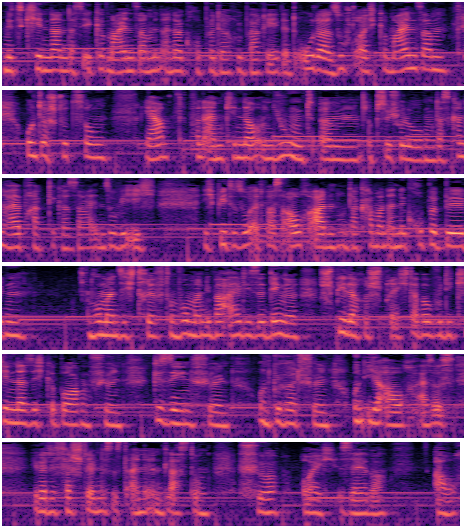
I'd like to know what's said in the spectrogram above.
mit Kindern, dass ihr gemeinsam in einer Gruppe darüber redet oder sucht euch gemeinsam Unterstützung ja, von einem Kinder- und Jugendpsychologen. Ähm, das kann Heilpraktiker sein, so wie ich. Ich biete so etwas auch an und da kann man eine Gruppe bilden wo man sich trifft und wo man über all diese Dinge spielerisch spricht, aber wo die Kinder sich geborgen fühlen, gesehen fühlen und gehört fühlen und ihr auch. Also es, ihr werdet feststellen, das ist eine Entlastung für euch selber. Auch.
